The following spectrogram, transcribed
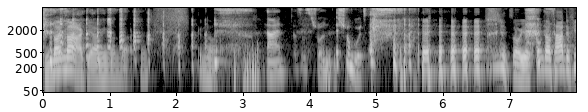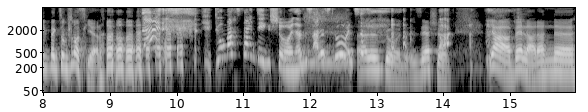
Wie man mag, ja, wie man mag. Ne? Genau. Nein, das ist schon, ist schon gut. so, jetzt kommt das harte Feedback zum Schluss hier. Nein, du machst dein Ding schon, das ist alles gut. Alles gut, sehr schön. Ja, Bella, dann äh,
